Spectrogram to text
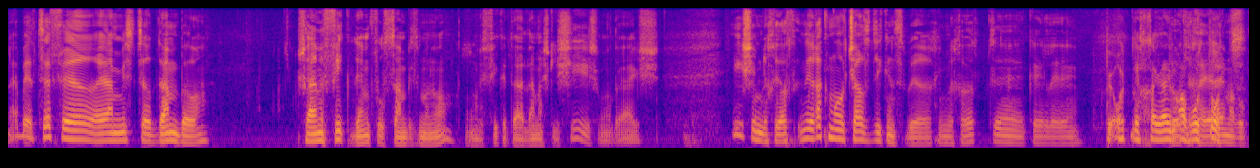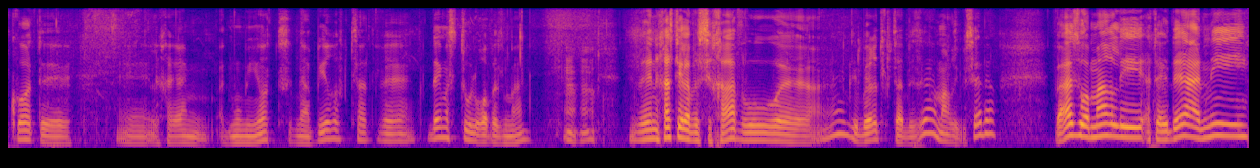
מנהל בית ספר היה מיסטר דמבר, שהיה מפיק די מפורסם בזמנו, הוא מפיק את האדם השלישי, שמאוד היה איש, איש עם לחיות, נראה כמו צ'ארלס דיקנס בערך, עם לחיות אה, כאלה... פאות לחיים פאות ערוטות. לחיים ארוכות, אה, אה, לחיים אדמומיות, מהביר קצת, ודי מסטול רוב הזמן. ונכנסתי אליו לשיחה, והוא אה, דיבר איתי קצת בזה, אמר לי, בסדר. ואז הוא אמר לי, אתה יודע, אני,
